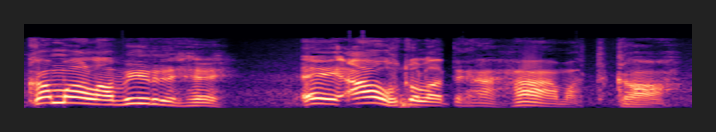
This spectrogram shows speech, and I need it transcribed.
kamala virhe, ei autolla tehdä häämatkaa.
